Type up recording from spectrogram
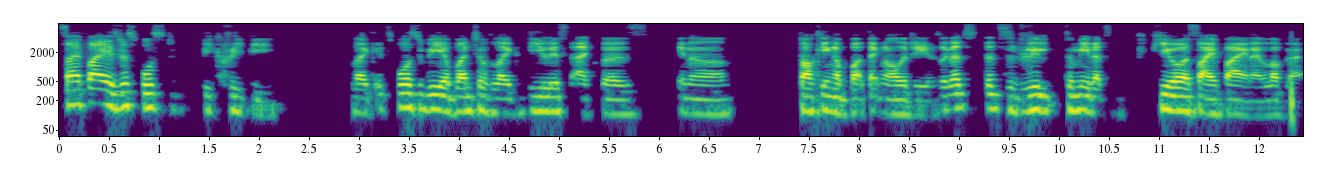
sci-fi is just supposed to be creepy. Like it's supposed to be a bunch of like D-list actors in a talking about technology. It's like that's that's real to me. That's pure sci-fi, and I love that.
